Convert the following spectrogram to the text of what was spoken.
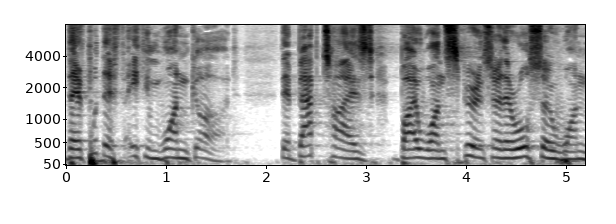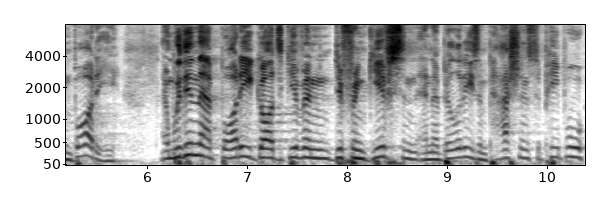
they've put their faith in one God they're baptized by one spirit, so they're also one body. And within that body, God's given different gifts and, and abilities and passions to people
